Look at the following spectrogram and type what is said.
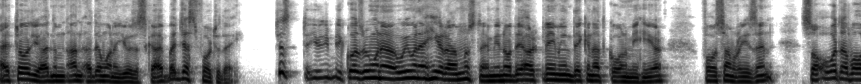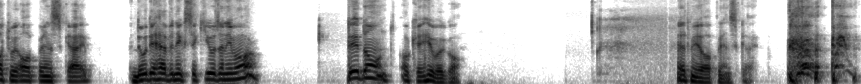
I told you I don't, I don't want to use Skype but just for today just because we want to we want to hear a Muslim you know they are claiming they cannot call me here for some reason. So what about we open Skype? Do they have an excuse anymore? They don't. Okay here we go. Let me open Skype.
